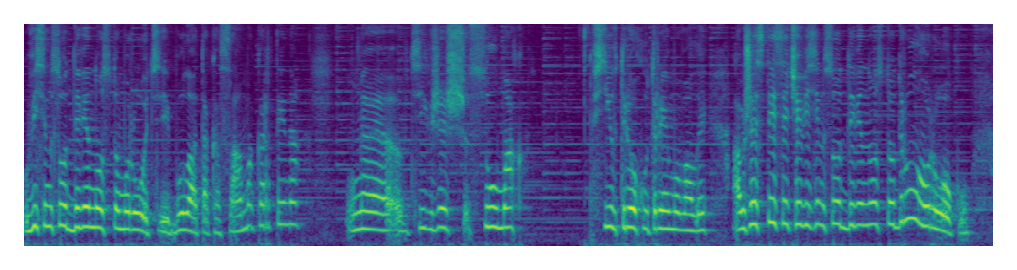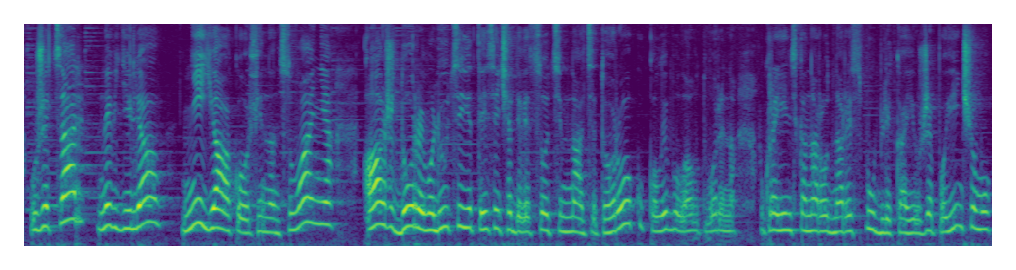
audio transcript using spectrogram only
У 890 році була така сама картина е, в цих же ж сумах. Всі втрьох утримували. А вже з 1892 року уже цар не виділяв ніякого фінансування аж до революції 1917 року, коли була утворена Українська Народна Республіка, і вже по-іншому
